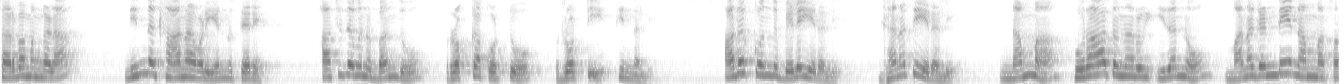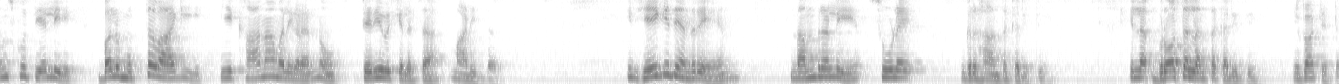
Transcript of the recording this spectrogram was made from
ಸರ್ವಮಂಗಳ, ನಿನ್ನ ಖಾನಾವಳಿಯನ್ನು ತೆರೆ. ಹಸಿದವನು ಬಂದು ರೊಕ್ಕ ಕೊಟ್ಟು ರೊಟ್ಟಿ ತಿನ್ನಲಿ. ಅದಕ್ಕೊಂದು ಬೆಲೆ ಇರಲಿ, ಘನತೆ ಇರಲಿ. ನಮ್ಮ ಪುರಾತನರು ಇದನ್ನು ಮನಗಂಡೇ ನಮ್ಮ ಸಂಸ್ಕೃತಿಯಲ್ಲಿ ಬಲು ಮುಕ್ತವಾಗಿ ಈ ಖಾನಾವಳಿಗಳನ್ನು ತೆರೆಯುವ ಕೆಲಸ ಮಾಡಿದ್ದರು. ಇದು ಹೇಗಿದೆ ಅಂದರೆ ನಮ್ಮದ್ರಲ್ಲಿ ಸೂಳೆ ಗೃಹ ಅಂತ ಕರಿತೀವಿ. ಇಲ್ಲ, ಬ್ರೋತಲ್ ಅಂತ ಕರಿತೀವಿ. ಯು ಗಾಟ್ ಇಟ್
